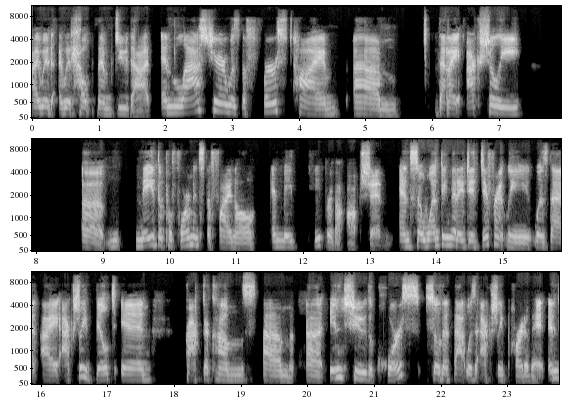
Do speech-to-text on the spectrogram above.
I would I would help them do that. And last year was the first time um, that I actually uh, made the performance the final and made paper the option. And so one thing that I did differently was that I actually built in practicums um, uh, into the course so that that was actually part of it. And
